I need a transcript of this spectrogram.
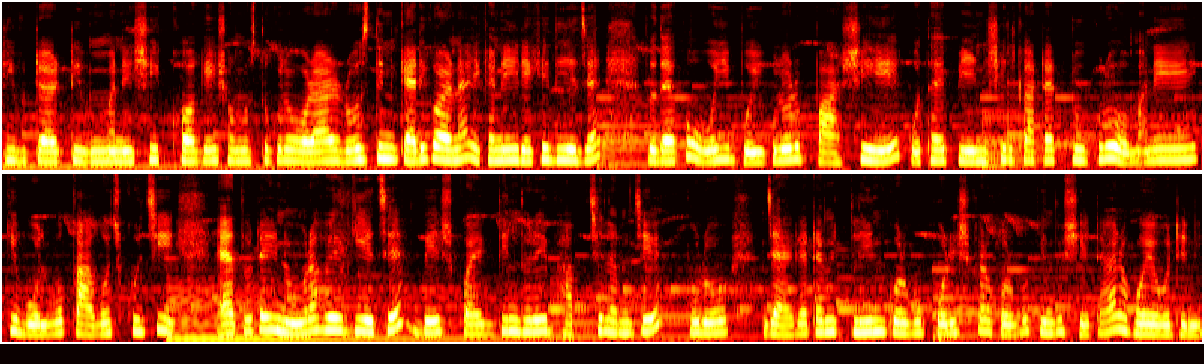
টিউটার টিউ মানে শিক্ষক এই সমস্তগুলো ওরা আর রোজ দিন ক্যারি করে না, এখানেই রেখে দিয়ে যায়। তো দেখো, ওই বইগুলোর পাশে কোথায় পেন্সিল কাটার টুকরো মানে কি বলব কাগজ কুচি এতটাই নোংরা হয়ে গিয়েছে। বেশ কয়েকদিন ধরেই ভাবছিলাম যে পুরো জায়গাটা আমি ক্লিন করব, পরিষ্কার করব, কিন্তু সেটা আর হয়ে ওঠেনি।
